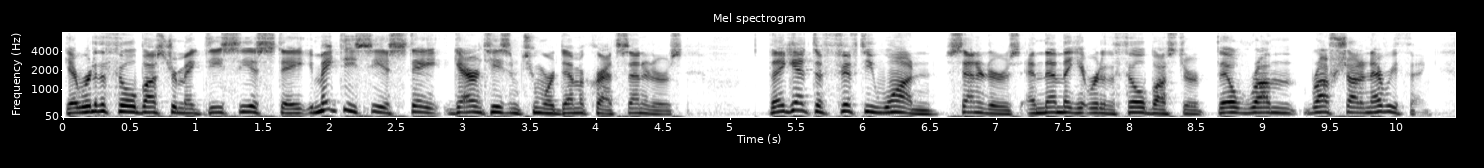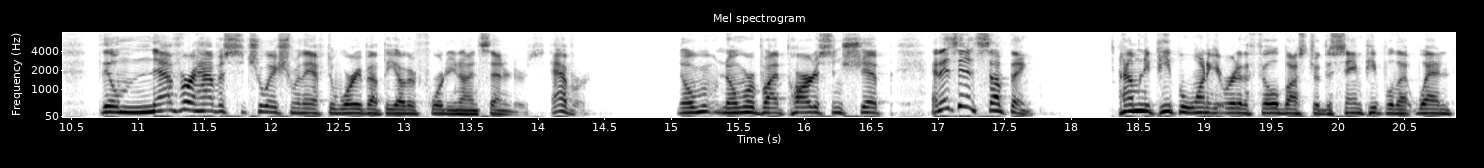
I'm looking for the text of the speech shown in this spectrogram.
Get rid of the filibuster, make DC a state. You make DC a state, guarantees them two more Democrat senators. They get to 51 senators and then they get rid of the filibuster. They'll run roughshod and everything. They'll never have a situation where they have to worry about the other 49 senators, ever. No, no more bipartisanship. And isn't it something? How many people want to get rid of the filibuster? The same people that when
